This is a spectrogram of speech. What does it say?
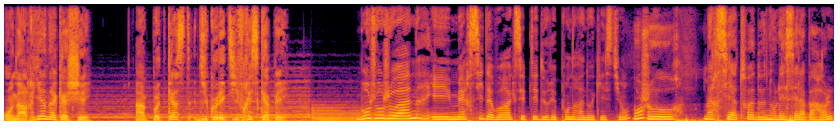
On n'a rien à cacher. Un podcast du collectif Rescapé. Bonjour Joanne et merci d'avoir accepté de répondre à nos questions. Bonjour, merci à toi de nous laisser la parole.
